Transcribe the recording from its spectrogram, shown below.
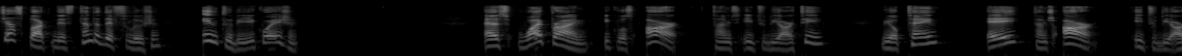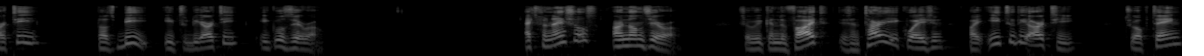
Just plug this tentative solution into the equation. As y prime equals r times e to the rt, we obtain a times r e to the rt plus b e to the rt equals 0. Exponentials are non-zero, so we can divide this entire equation by e to the rt to obtain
